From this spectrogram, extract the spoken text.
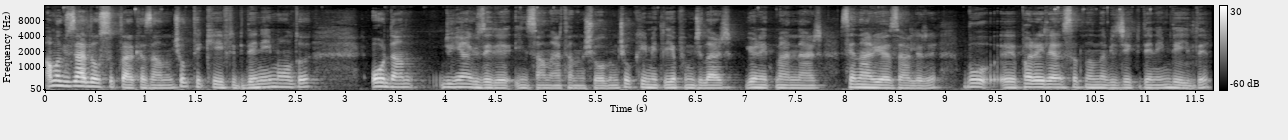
Ama güzel dostluklar kazandım. Çok da keyifli bir deneyim oldu. Oradan dünya güzeli insanlar tanımış oldum. Çok kıymetli yapımcılar, yönetmenler, senaryo yazarları. Bu e, parayla satın alınabilecek bir deneyim değildi.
